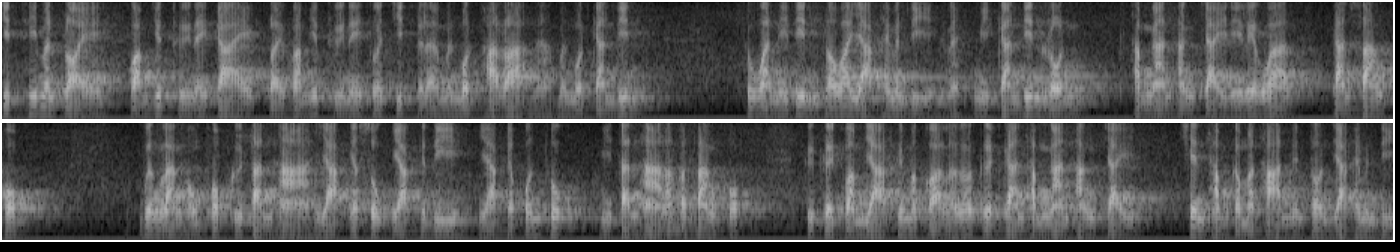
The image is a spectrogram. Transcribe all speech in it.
จิตที่มันปล่อยความยึดถือในกาย ปล่อยความยึดถือในตัวจิตไปแล้ว มันหมดภาระนะ มันหมดการดิ้น ทุกวันนี้ดิ้น เพราะว่าอยากให้มันดีเห็นไหมมีการดิ้นรนทำงานทางใจนี่เรียกว่าการสร้างภพเบื้องหลังของภพคือตัณหา อยากจะสุข อยากจะดี อยากจะพ้นทุกข์มีตัณหาแล้วก็สร้างภพคือเกิดความอยากขึ้นมาก่อน แล้วก็เกิดการทำงานทางใจ เช่นทำกรรมฐานเป็นต้นอยากให้มันดี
